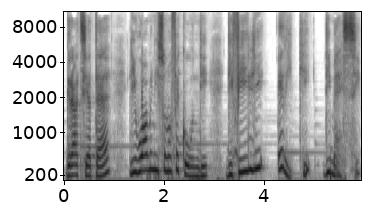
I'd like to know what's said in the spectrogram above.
Grazie a te gli uomini sono fecondi, di figli e ricchi di messi.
